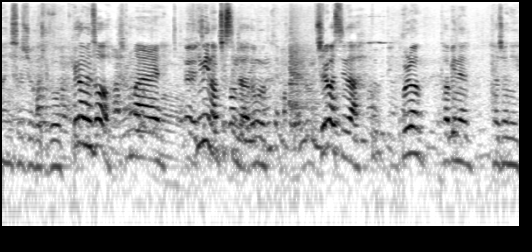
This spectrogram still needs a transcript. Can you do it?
많이 써주셔가지고 해가면서 정말 힘이 넘쳤습니다. 너무 즐거웠습니다. 물론 더비는 여전히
